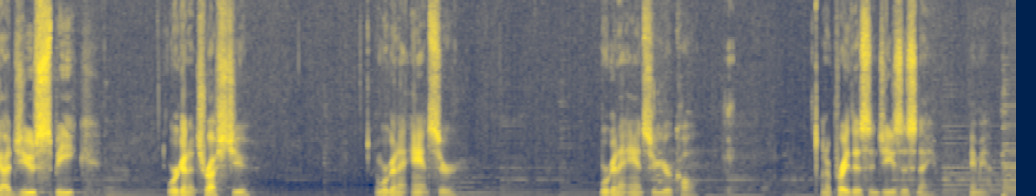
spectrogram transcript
God, you speak. We're going to trust you. And we're going to answer we're going to answer your call. And I pray this in Jesus name. Amen.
